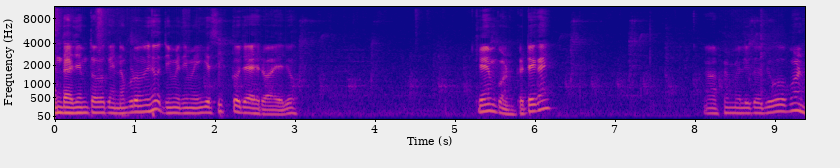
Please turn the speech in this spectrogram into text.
અંદાજ એમ તો હવે કંઈ નબળો નહીં ધીમે ધીમે એ શીખતો જાય રહ્યો આ જો. કેમ પણ, ઘટે કાંઈ? આ ફેમિલી તો જુઓ પણ.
